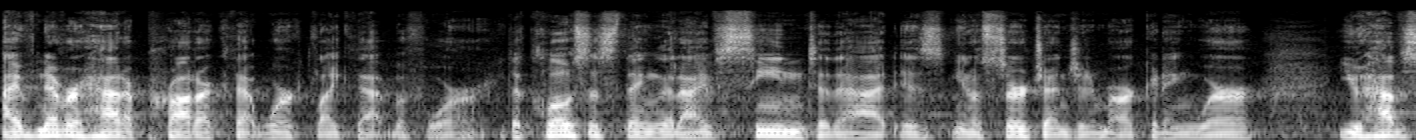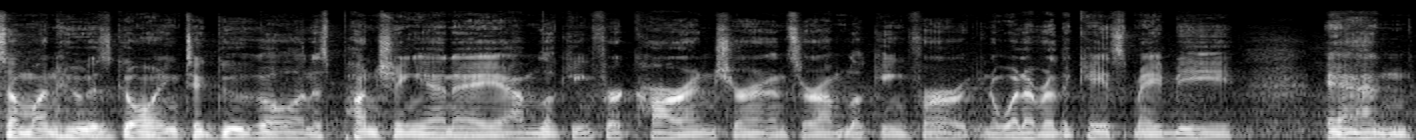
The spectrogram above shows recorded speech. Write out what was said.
I've never had a product that worked like that before. The closest thing that I've seen to that is, you know, search engine marketing where you have someone who is going to Google and is punching in a I'm looking for car insurance or I'm looking for, you know, whatever the case may be and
